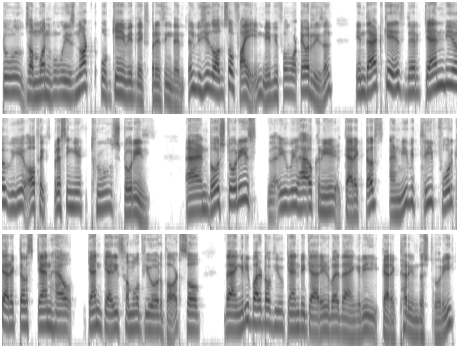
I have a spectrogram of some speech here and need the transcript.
to someone who is not okay with expressing themselves, which is also fine, maybe for whatever reason. In that case, there can be a way of expressing it through stories. And those stories, uh, you will have create characters, and maybe three, four characters can have can carry some of your thoughts. So the angry part of you can be carried by the angry character in the story.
